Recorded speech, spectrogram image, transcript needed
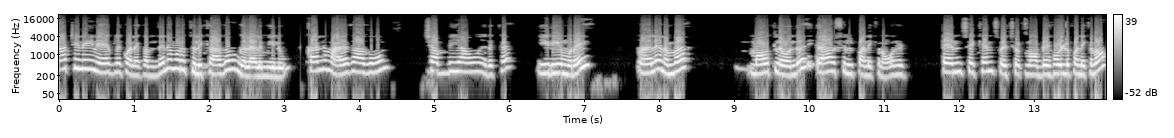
நாட்டினை நேர்களுக்கு வணக்கம். தினம் ஒரு துளிக்காக உங்கள் அலுமையிலும் கண்ணும் அழகாகவும் சப்பியாவும் இருக்க எளிய முறை. அதில் நம்ம மவுத்ல வந்து ஏர் ஃபில் பண்ணிக்கணும். ஒரு டென் செகண்ட்ஸ் வச்சிருக்கணும். அப்படியே ஹோல்டு பண்ணிக்கணும்.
